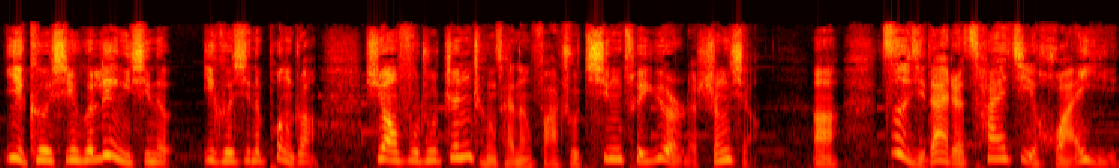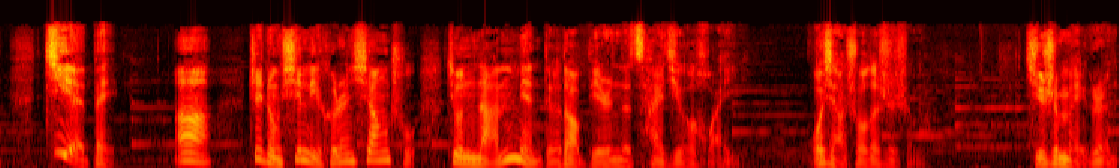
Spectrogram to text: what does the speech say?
一颗心和另一心的一颗心的碰撞，需要付出真诚才能发出清脆悦耳的声响啊！自己带着猜忌、怀疑、戒备啊，这种心理和人相处，就难免得到别人的猜忌和怀疑。我想说的是什么？其实每个人，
